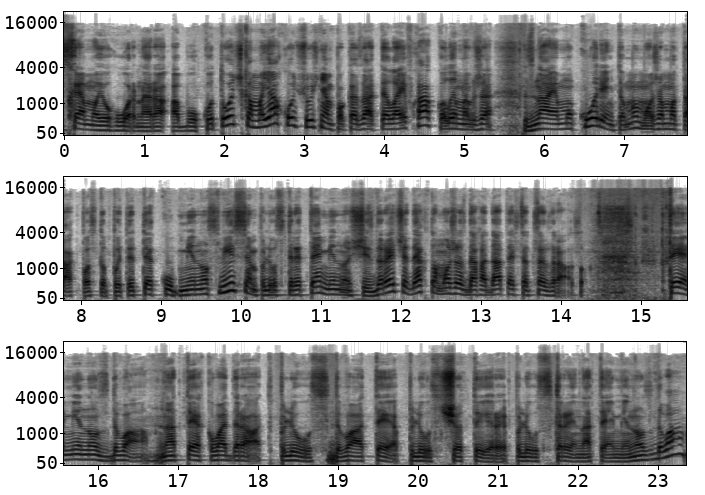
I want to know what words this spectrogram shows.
схемою Горнера або куточками. Я хочу учням показати лайфхак, коли ми вже знаємо корінь, то ми можемо так поступити. t куб мінус 8 плюс 3t мінус 6. До речі, дехто може здогадатися це зразу t мінус 2 на t квадрат плюс 2t плюс 4 плюс 3 на t мінус 2.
